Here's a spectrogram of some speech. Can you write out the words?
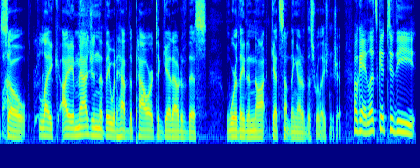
So, like, I imagine that they would have the power to get out of this were they to not get something out of this relationship. Okay, let's get to the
